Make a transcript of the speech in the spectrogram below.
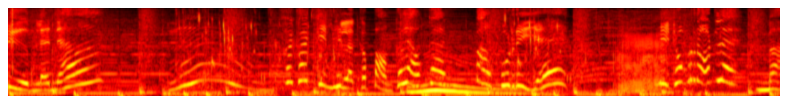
ดื่มแล้วนะอืมค่อยๆกินทีละกระป๋องก็แล้วกัน เป่าปุริเย่มีทุกรสเลย มา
